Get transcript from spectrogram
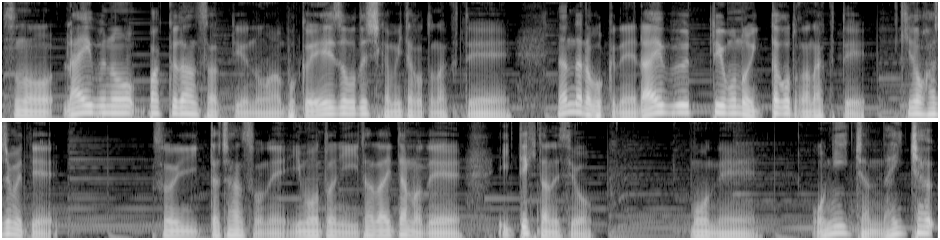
そのライブのバックダンサーっていうのは僕映像でしか見たことなくてなんなら僕ねライブっていうものを行ったことがなくて昨日初めてそういったチャンスをね妹にいただいたので行ってきたんですよ。もうねお兄ちゃん泣いちゃう。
